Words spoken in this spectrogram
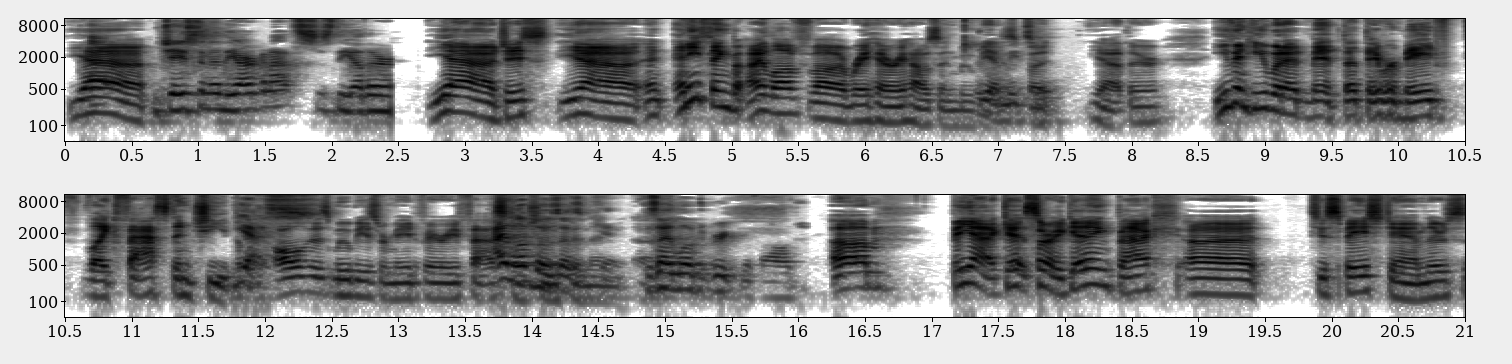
Yeah, Jason and the Argonauts is the other. Yeah, Jason. Yeah, and anything but I love uh, Ray Harryhausen movies. Yeah, me too. But yeah, they're even he would admit that they were made like fast and cheap. Like, Yes. all of his movies were made very fast. I love those as a kid because I loved Greek mythology. uh, um, but yeah, get sorry, getting back uh, to Space Jam. There's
